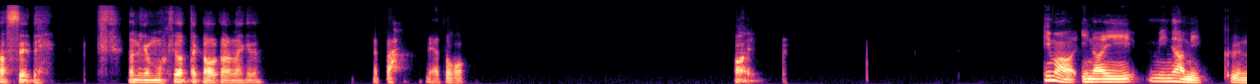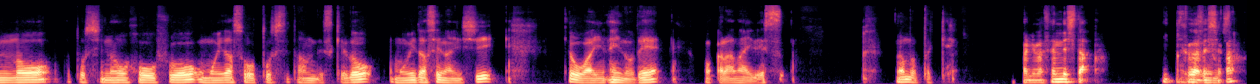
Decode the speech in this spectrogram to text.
達成で。何が目標だったかわからないけど。やった。ありがとう。はい。今今いない南くんの今年の抱負を思い出そうとしてたんですけど、思い出せないし、今日はいないので、わからないです。何だったっけ？ありませんでした。い、か。がでしたか？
